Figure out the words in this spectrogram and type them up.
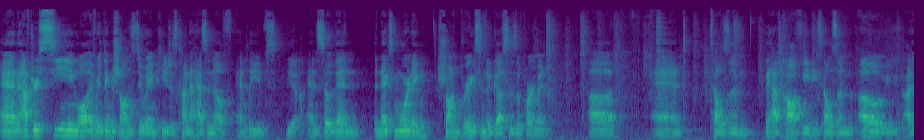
and after seeing all everything Sean's doing, he just kind of has enough and leaves. Yeah. And so then the next morning, Sean breaks into Gus's apartment uh, and tells him they have coffee, and he tells him, "Oh, I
